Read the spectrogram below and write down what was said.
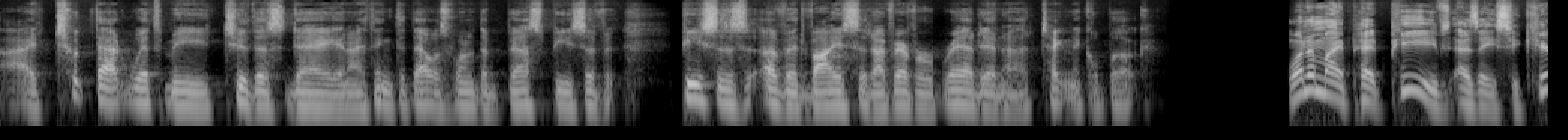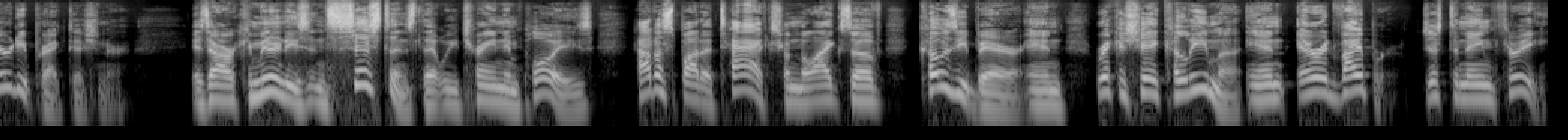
I took that with me to this day, and I think that that was one of the best piece of, pieces of advice that I've ever read in a technical book. One of my pet peeves as a security practitioner is our community's insistence that we train employees how to spot attacks from the likes of Cozy Bear and Ricochet Chollima and Arid Viper, just to name three.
